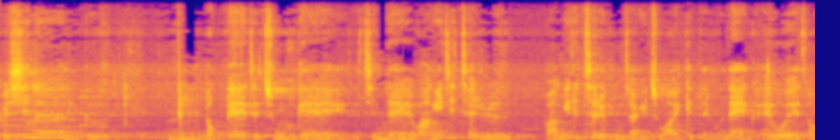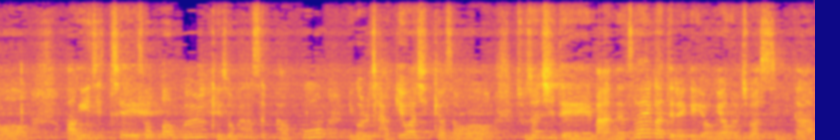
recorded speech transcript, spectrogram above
글씨는 그 음, 역대 이제 중국의 진대 왕이지체를 왕이지체를 굉장히 좋아했기 때문에 그 애호에서 왕이지체의 서법을 계속 학습하고 이거를 자기화시켜서 조선시대의 많은 사회가들에게 영향을 주었습니다.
